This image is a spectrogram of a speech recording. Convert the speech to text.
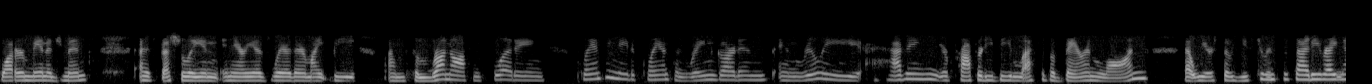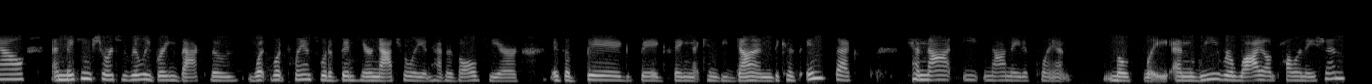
water management, especially in, in areas where there might be um, some runoff and flooding planting native plants and rain gardens and really having your property be less of a barren lawn that we are so used to in society right now and making sure to really bring back those what what plants would have been here naturally and have evolved here is a big big thing that can be done because insects cannot eat non-native plants mostly. And we rely on pollination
